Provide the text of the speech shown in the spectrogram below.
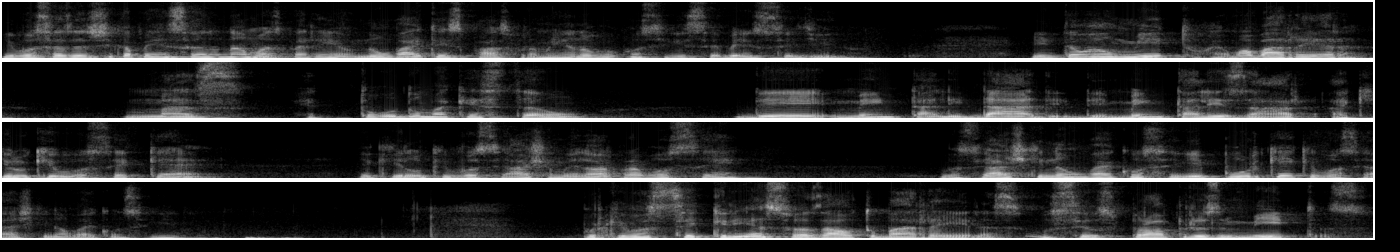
E você às vezes fica pensando: não, mas peraí, não vai ter espaço para mim, eu não vou conseguir ser bem sucedido. Então é um mito, é uma barreira. Mas é toda uma questão de mentalidade, de mentalizar aquilo que você quer e aquilo que você acha melhor para você. Você acha que não vai conseguir. Por que, que você acha que não vai conseguir? Porque você cria suas autobarreiras, os seus próprios mitos.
